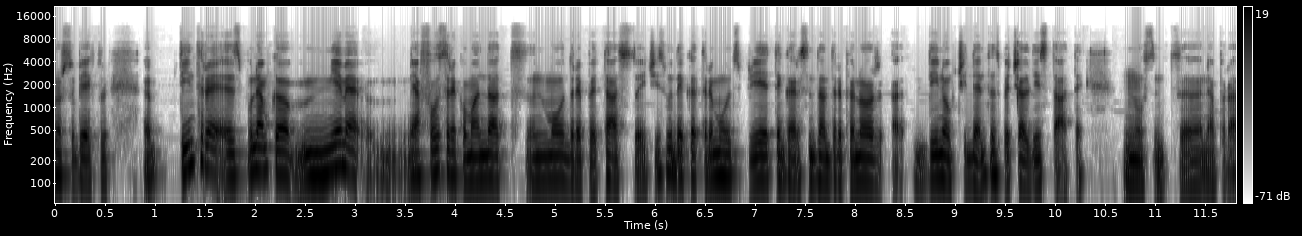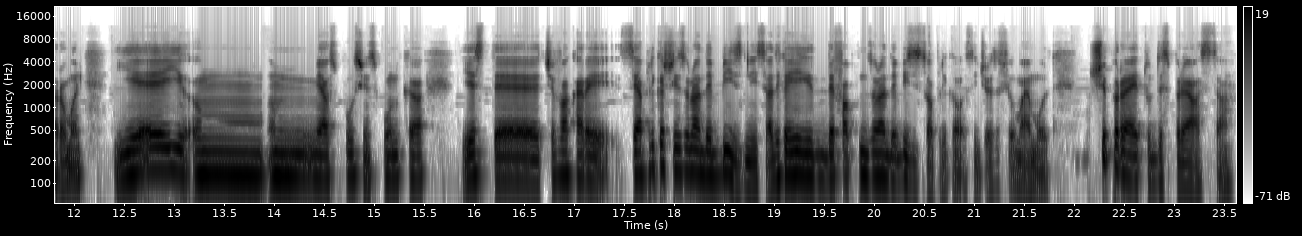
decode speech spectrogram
cunoști subiectul. Dintre, spuneam că mie mi-a, mi-a fost recomandat în mod repetat stoicismul de către mulți prieteni care sunt antreprenori uh, din Occident, în special din state, nu sunt uh, neapărat români. Ei îmi, îmi, mi-au spus și îmi spun că este ceva care se aplică și în zona de business, adică ei de fapt în zona de business o aplică, sincer să fiu mai mult. Ce părere ai tu despre asta?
